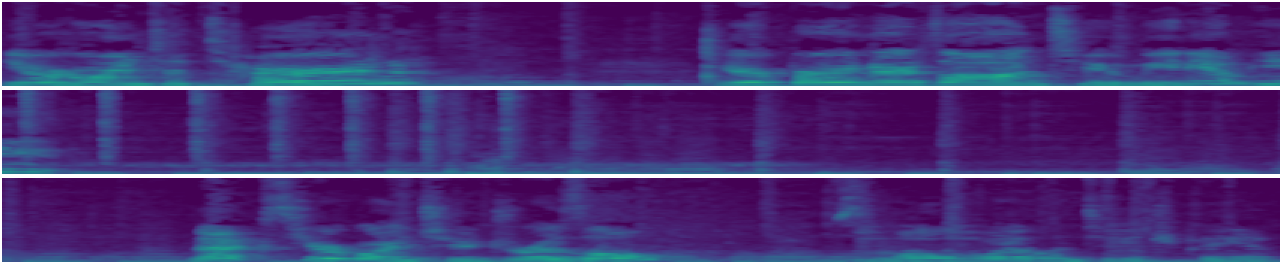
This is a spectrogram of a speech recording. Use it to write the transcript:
You're going to turn your burners on to medium heat. Next, you're going to drizzle some olive oil into each pan.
